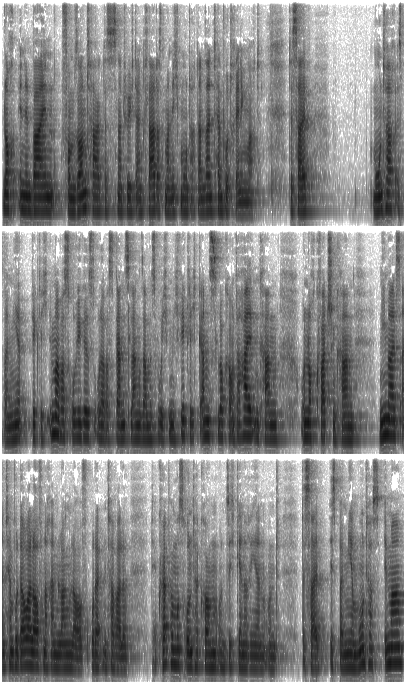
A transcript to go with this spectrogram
noch in den Beinen vom Sonntag. Das ist natürlich dann klar, dass man nicht Montag dann sein Tempotraining macht. Deshalb Montag ist bei mir wirklich immer was Ruhiges oder was ganz Langsames, wo ich mich wirklich ganz locker unterhalten kann und noch quatschen kann. Niemals ein Tempodauerlauf nach einem langen Lauf oder Intervalle. Der Körper muss runterkommen und sich generieren und deshalb ist bei mir montags immer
